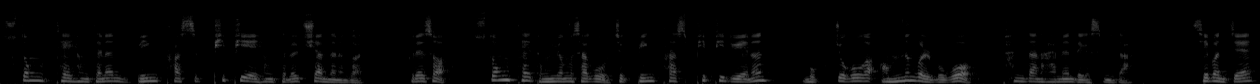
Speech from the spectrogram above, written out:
수동태 형태는 being 플러스 pp의 형태를 취한다는 것. 그래서 수동태 동명사구 즉 being 플러스 pp 뒤에는 목적어가 없는 걸 보고 판단하면 되겠습니다. 세 번째,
